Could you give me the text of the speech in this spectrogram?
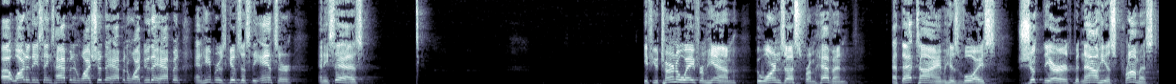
uh, why do these things happen and why should they happen and why do they happen? And Hebrews gives us the answer and he says, if you turn away from him who warns us from heaven, at that time, his voice shook the earth, but now he has promised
